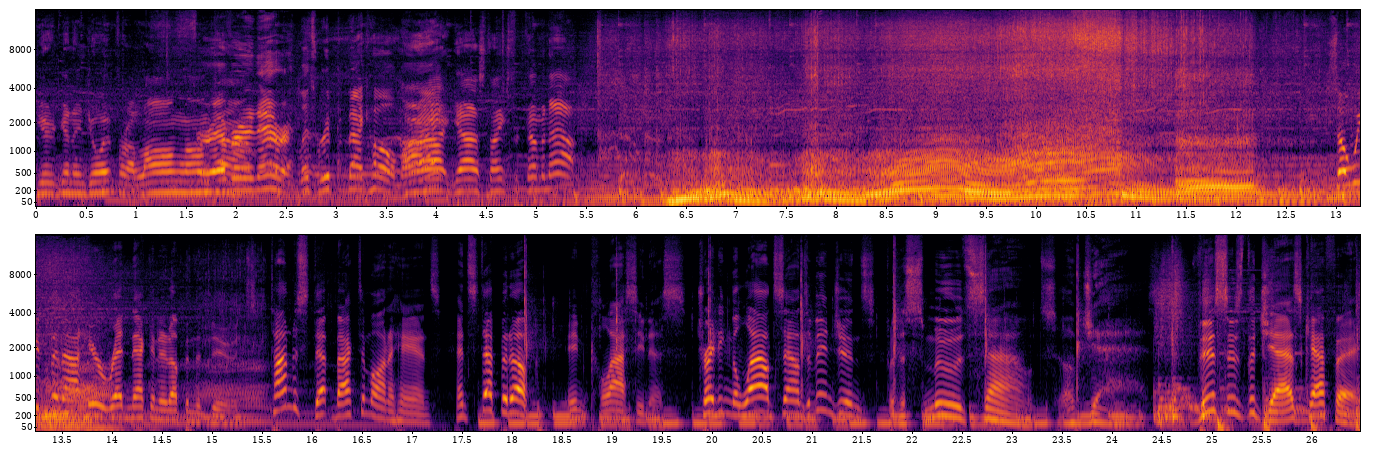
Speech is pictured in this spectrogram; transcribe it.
you're gonna enjoy it for a long, long Forever time. and ever. Let's rip it back home. All right, guys. Thanks for coming out. So we've been out here rednecking it up in the dunes. Time to step back to Monahans and step it up in classiness, trading the loud sounds of engines for the smooth sounds of jazz. This is the Jazz Cafe,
